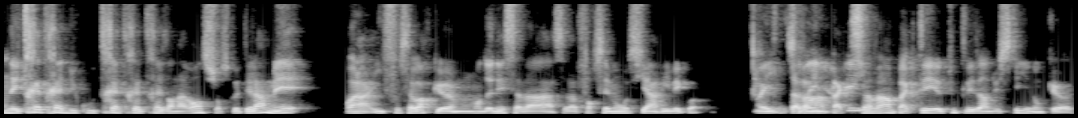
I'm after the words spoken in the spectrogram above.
on est très très du coup très très très en avance sur ce côté-là, mais voilà, il faut savoir qu'à un moment donné, ça va ça va forcément aussi arriver quoi. Oui, ça, va impacter, ça va impacter toutes les industries. Donc, euh,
